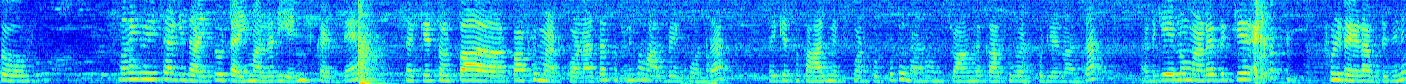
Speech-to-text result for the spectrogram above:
ಸೊ ಮನೆಗೆ ರೀಚ್ ಆಗಿದ್ದಾಯಿತು. ಟೈಮ್ ಆಲ್ರೆಡಿ ಎಂಟು ಗಂಟೆ. ಅದಕ್ಕೆ ಸ್ವಲ್ಪ ಕಾಫಿ ಮಾಡ್ಕೋಣ ಅಂತ ಸಮನಿಗೂ ಹಾಲು ಬೇಕು ಅಂತ. ಅದಕ್ಕೆ ಸ್ವಲ್ಪ ಹಾಲು ಮಿಕ್ಸ್ ಮಾಡಿಕೊಟ್ಬಿಟ್ಟು ನಾನು ಒಂದು ಸ್ಟ್ರಾಂಗಾಗಿ ಕಾಫಿ ಮಾಡಿಕೊಡೋಣ ಅಂತ. ಅಡುಗೆ ಏನು ಮಾಡೋದಕ್ಕೆ ಫುಲ್ ಟೈರ್ಡ್ ಆಗ್ಬಿಟ್ಟಿದ್ದೀನಿ.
